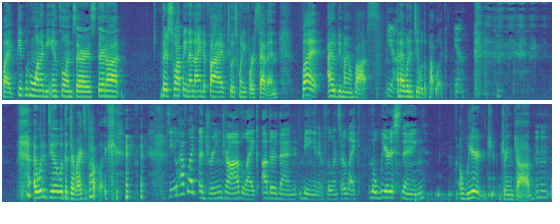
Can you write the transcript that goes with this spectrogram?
Like people who want to be influencers, they're not. They're swapping a nine to five to a twenty four seven. But I would be my own boss. Yeah. And I wouldn't deal with the public. Yeah. I wouldn't deal with the direct public. Do you have like a dream job like other than being an influencer? Like the weirdest thing. a weird d- dream job. Mm-hmm.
